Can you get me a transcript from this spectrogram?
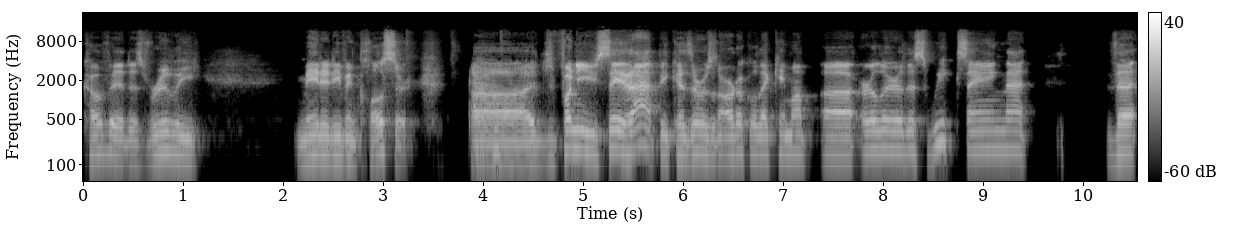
COVID has really made it even closer. Uh, funny you say that because there was an article that came up uh, earlier this week saying that the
